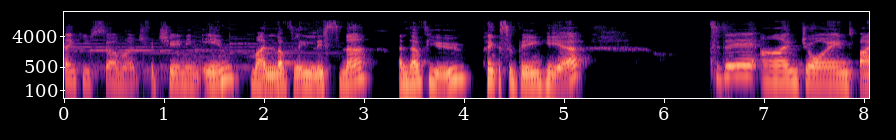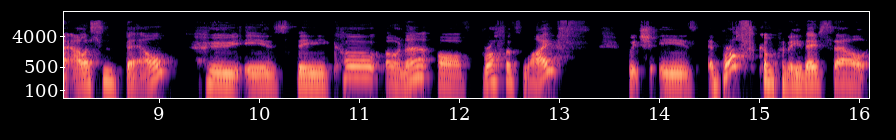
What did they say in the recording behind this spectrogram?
Thank you so much for tuning in, my lovely listener. I love you. Thanks for being here. Today I'm joined by Alison Bell, who is the co owner of Broth of Life, which is a broth company. They sell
